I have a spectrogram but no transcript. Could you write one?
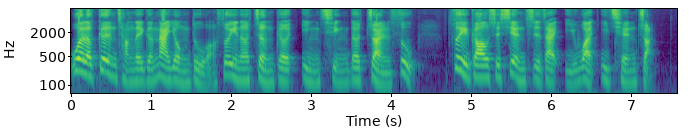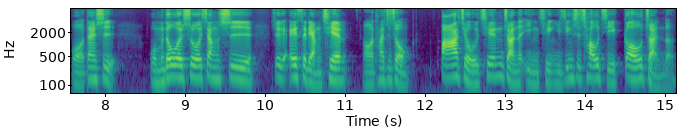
为了更长的一个耐用度啊，所以呢，整个引擎的转速最高是限制在一万一千转哦。但是我们都会说，像是这个 S 两千哦，它这种八九千转的引擎已经是超级高转了，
